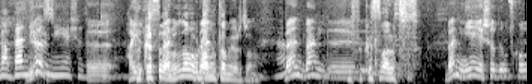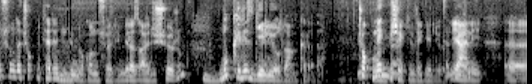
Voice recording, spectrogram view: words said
Ya ben biraz, diyorum niye yaşadık e, diye. Hayır, Fıkrası var ben- bunun ama burada ben, anlatamıyoruz onu. Ben ben e, Bir fıkrası var onun. ben niye yaşadığımız konusunda çok bir tereddüdüm yok onu söyleyeyim. Biraz ayrışıyorum. Bu kriz geliyordu Ankara'da. Çok net bir şekilde geliyordu. Yani e,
